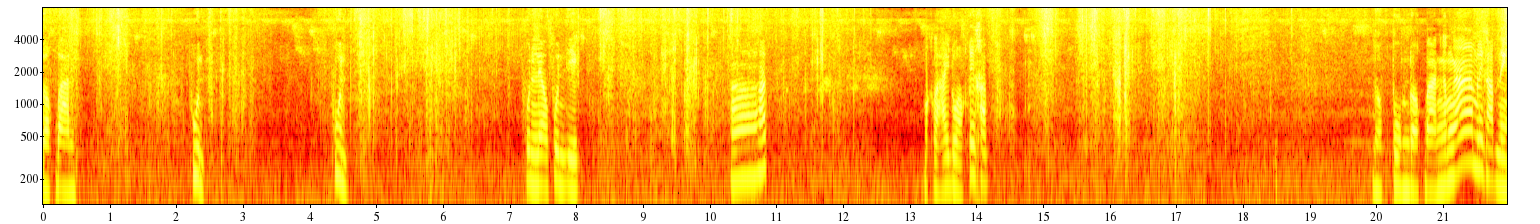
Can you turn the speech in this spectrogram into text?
ดอกบาน พุ่น พุ่น พุ่นแล้วพุ่นอีกฮัดบักหลายดอกด้วยครับ ดอกตุ่มดอกบานงามๆเลยครับนี่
